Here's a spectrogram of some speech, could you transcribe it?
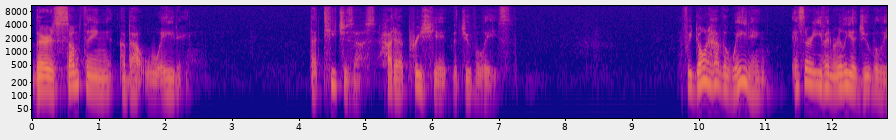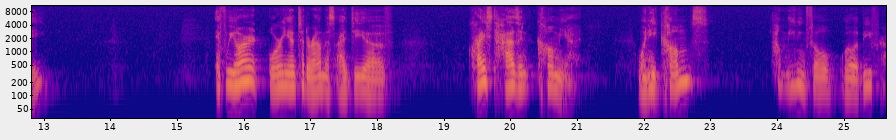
There is something about waiting that teaches us how to appreciate the Jubilees. If we don't have the waiting, is there even really a Jubilee? If we aren't oriented around this idea of Christ hasn't come yet, when he comes, how meaningful will it be for us?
